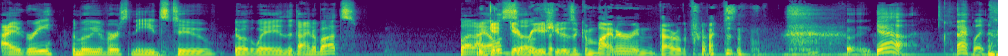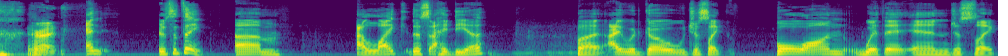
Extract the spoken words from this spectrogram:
I agree. The movieverse needs to go the way of the Dinobots. But I get, also get reissued as a combiner in Power of the Primes. yeah, exactly. All right. and here's the thing. Um, I like this idea, but I would go just like full on with it and just like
